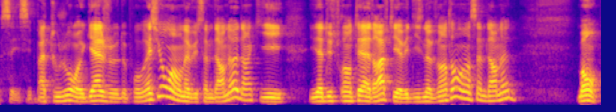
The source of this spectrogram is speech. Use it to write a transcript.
c'est pas toujours gage de progression. Hein. On a vu Sam Darnold hein, qui il a dû se présenter à draft, il avait 19-20 ans, hein, Sam Darnold. Bon,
